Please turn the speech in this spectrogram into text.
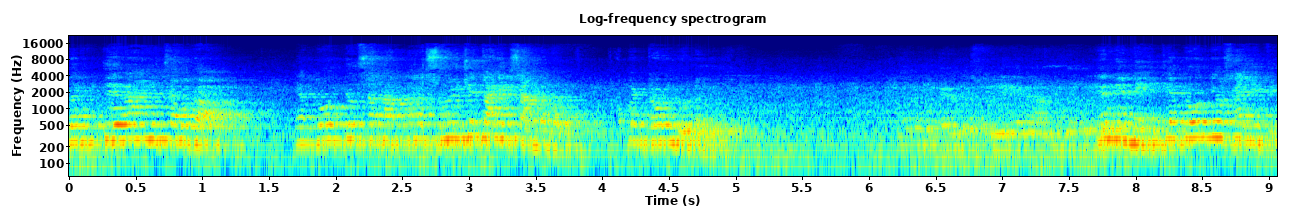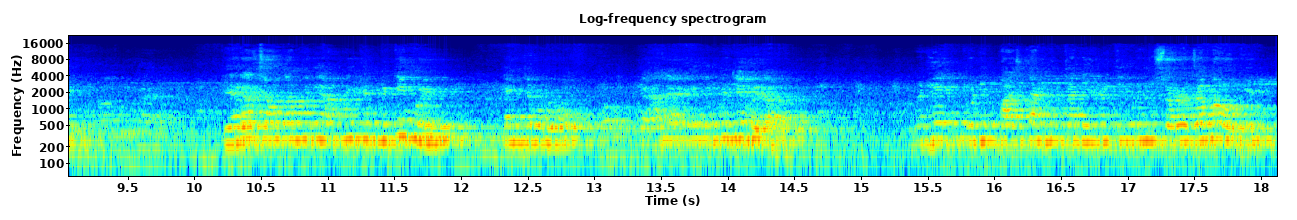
तर तेरा आणि चौदा या दोन दिवसात आपल्याला सुईची तारीख सांगत बघा आपण ठरवून घेऊ नाही नाही नाही. त्या दोन दिवस आहे ते. तेरा चौदामध्ये आपली जी मिटिंग होईल त्यांच्याबरोबर ते आल्या मिटिंग होईल म्हणजे कोणी पाच दहा मिनिटांनी इकडे तिकडून सरळ जमा होतील.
